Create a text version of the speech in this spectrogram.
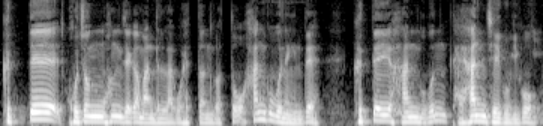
그때 고정 황제가 만들려고 했던 것도 한국은행인데 그때의 한국은 대한제국이고 예.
